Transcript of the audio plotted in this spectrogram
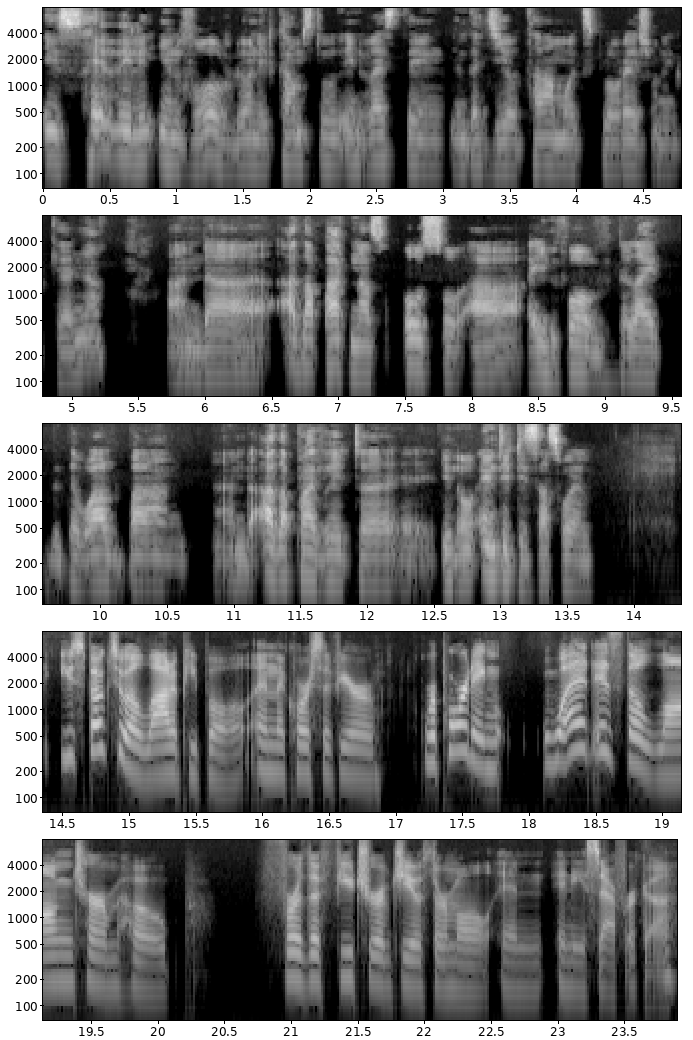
is heavily involved when it comes to investing in the geothermal exploration in Kenya. And uh, other partners also are involved, like the World Bank and other private, uh, you know, entities as well. You spoke to a lot of people in the course of your reporting. What is the long-term hope for the future of geothermal in, in East Africa?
